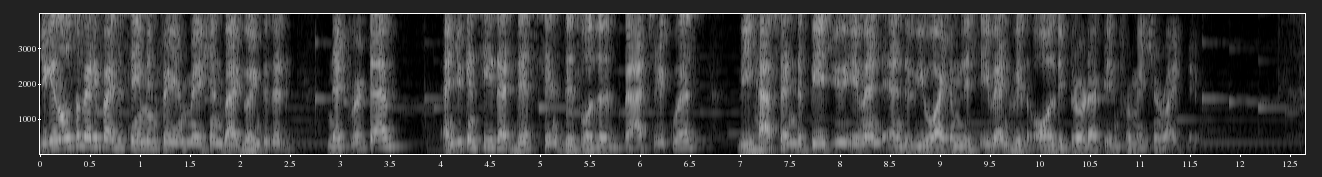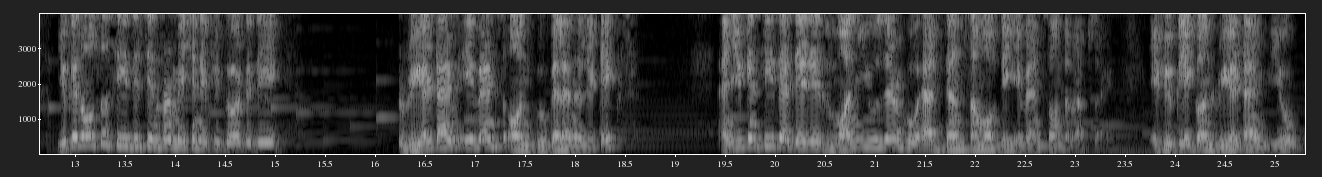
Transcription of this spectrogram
You can also verify the same information by going to the network tab and you can see that this, since this was a batch request, we have sent the page view event and the view item list event with all the product information right there. You can also see this information if you go to the real-time events on Google Analytics. And you can see that there is one user who has done some of the events on the website. If you click on real-time view,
